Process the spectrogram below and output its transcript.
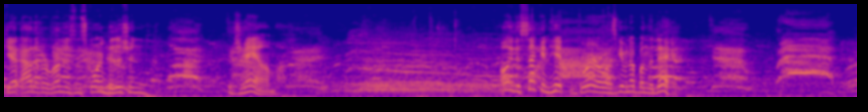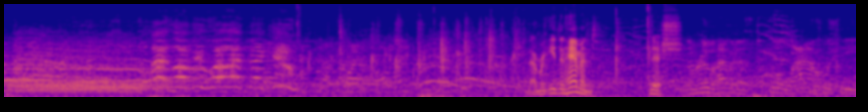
get out of a runners in scoring position jam. Only the second hit Guerrero has given up on the day. Number Ethan Hammond. Dish. LaRue having a little laugh with the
